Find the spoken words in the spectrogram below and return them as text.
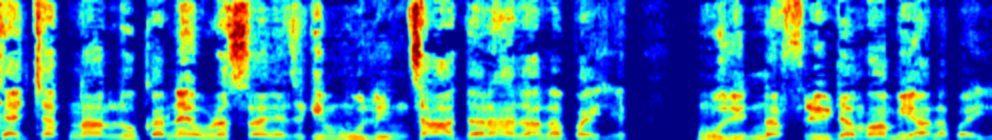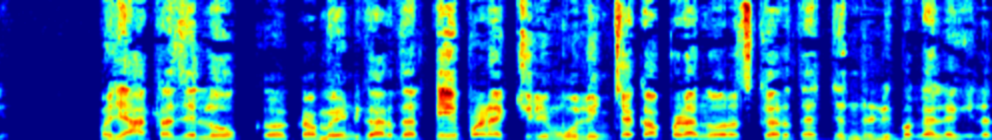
त्याच्यात ना लोकांना एवढंच सांगायचं की मुलींचा आदर हा झाला पाहिजे. मुलींना फ्रीडम हा मिळाला पाहिजे. म्हणजे आता जे लोक कमेंट करतात ते पण ऍक्च्युली मुलींच्या कपड्यांवरच करतात जनरली बघायला गेलं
